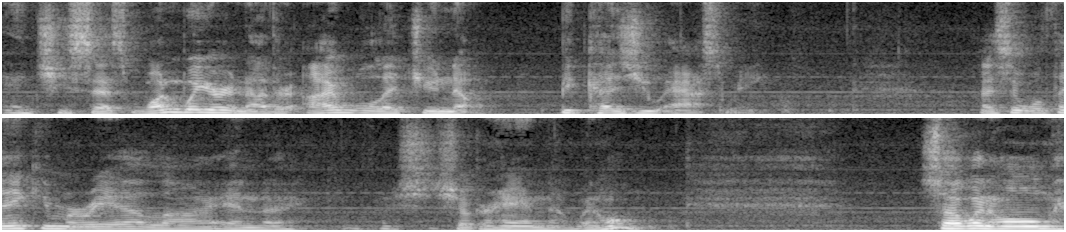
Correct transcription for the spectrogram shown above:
And she says, one way or another, I will let you know because you asked me. I said, well, thank you, Maria Lai. And I shook her hand and I went home. So I went home.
